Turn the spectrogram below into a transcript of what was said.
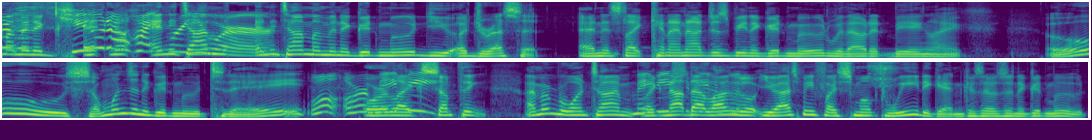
thought I'm it in a was cute eh, how hyper you anytime were. anytime I'm in a good mood, you address it, and it's like, can I not just be in a good mood without it being like, oh, someone's in a good mood today? Well, or like maybe- something. I remember one time, like not that a long ago, you asked me if I smoked weed again because I was in a good mood.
